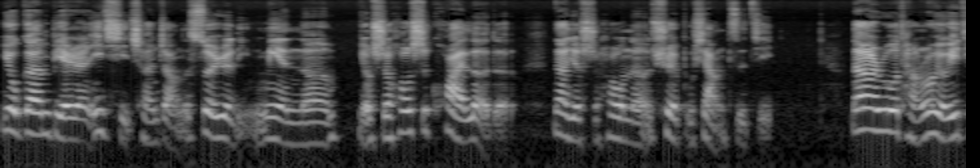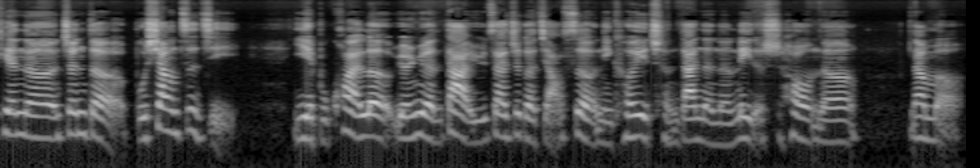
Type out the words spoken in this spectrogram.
又跟别人一起成长的岁月里面呢，有时候是快乐的，那有时候呢却不像自己。那如果倘若有一天呢，真的不像自己，也不快乐，远远大于在这个角色你可以承担的能力的时候呢，那么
